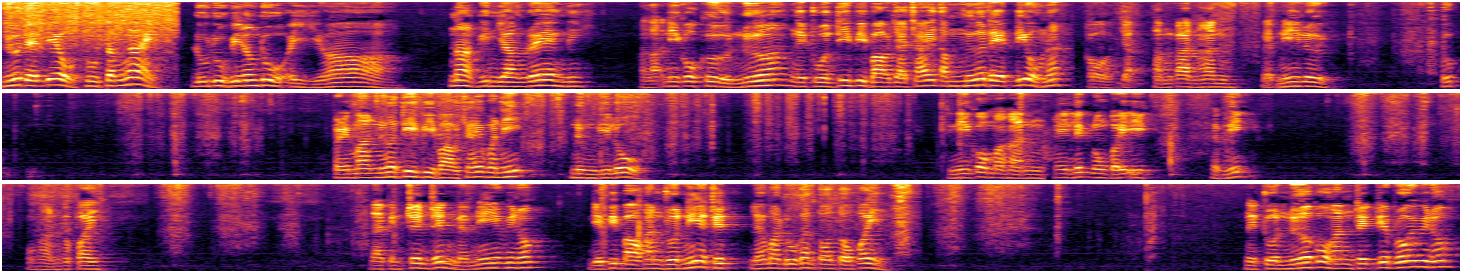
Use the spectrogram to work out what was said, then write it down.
เนื้อแดดเดียวถูกทำง่าย ดูดูพี่น้องดูไอ้ย่าน่ากินอย่างแรงนี่เอาละนี่ก็คือเนื้อในส่วนที่พี่เบาจะใช้ทำเนื้อแดดเดียวนะก็จะทำการหั่นแบบนี้เลยปุ๊บปริมาณเนื้อที่พี่เบาใช้วันนี้1กิโลทีนี้ก็มาหั่นให้เล็กลงไปอีกแบบนี้หั่นเข้าไป ได้เป็นเส้นๆแบบนี้นะพี่น้องเดี๋ยวพี่เบาหั่นส่วนนี้เสร็จแล้วมาดูขั้นตอนต่อไป ในตัวเนื้อก็หั่นเสร็จเรียบร้อยพี่น้อง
